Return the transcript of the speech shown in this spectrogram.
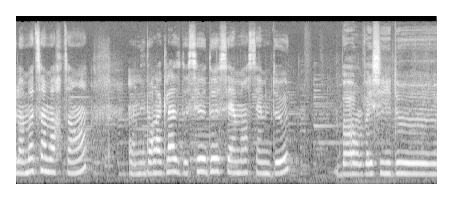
De la mode Saint-Martin. On est dans la classe de CE2, CM1, CM2. Bah, on va essayer de.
